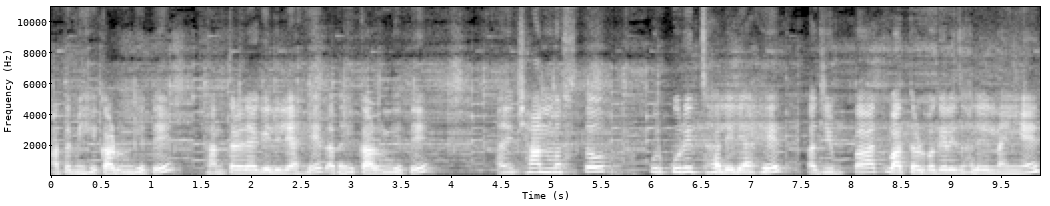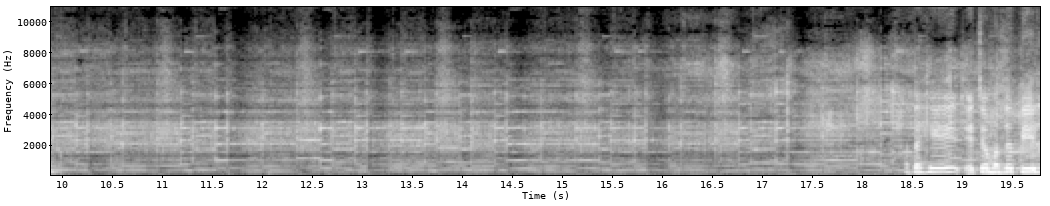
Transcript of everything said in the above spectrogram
आता मी हे काढून घेते. छान तळल्या गेलेले आहेत. आता हे काढून घेते. आणि छान मस्त कुरकुरीत झालेले आहेत. अजिबात वातड वगैरे झालेले नाही आहेत आता हे याच्यामधलं तेल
